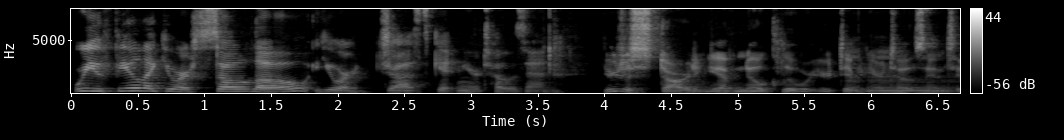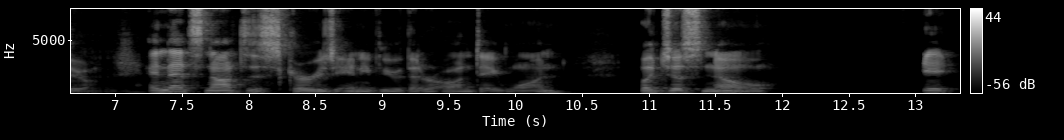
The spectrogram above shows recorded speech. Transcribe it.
where you feel like you are so low, you are just getting your toes in. You're just starting. You have no clue what you're dipping your toes into. And that's not to discourage any of you that are on day one, but just know it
